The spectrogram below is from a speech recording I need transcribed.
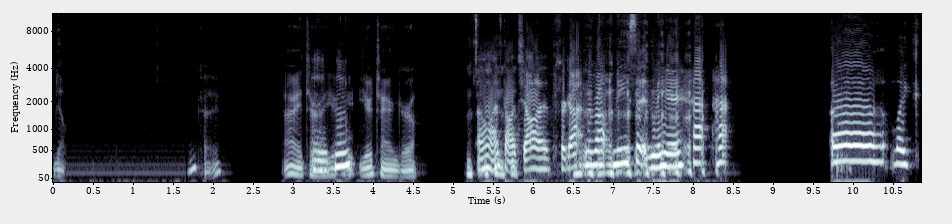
Yep. okay all right Tara, your, Mhm. your turn girl Oh, I thought y'all had forgotten about me sitting here. Ha, ha. Uh, like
